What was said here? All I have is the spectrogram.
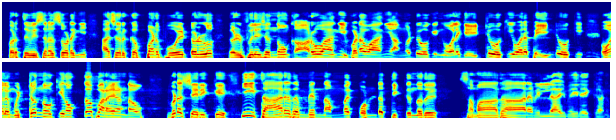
ഇപ്പുറത്ത് ബിസിനസ് തുടങ്ങി ആ ചെറുക്കപ്പാണ് പോയിട്ടുള്ളൂ ഗൾഫിൽ ചെന്നു കാറ് വാങ്ങി ഇവിടെ വാങ്ങി അങ്ങോട്ട് നോക്കി ഓലെ ഗേറ്റ് നോക്കി ഓലെ പെയിന്റ് നോക്കി ഓലെ മുറ്റം നോക്കി എന്നൊക്കെ പറയാനുണ്ടാവും. ഇവിടെ ശരിക്ക് ഈ താരതമ്യം നമ്മെ കൊണ്ടെത്തിക്കുന്നത് സമാധാനമില്ലായ്മയിലേക്കാണ്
